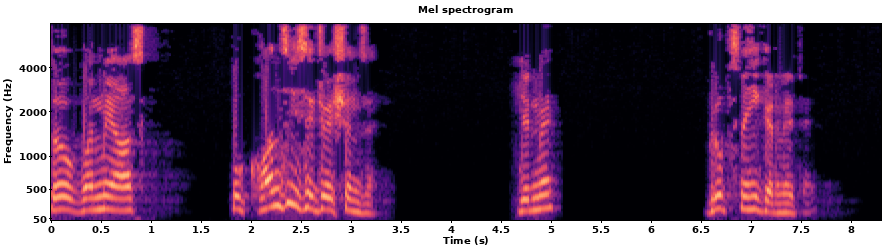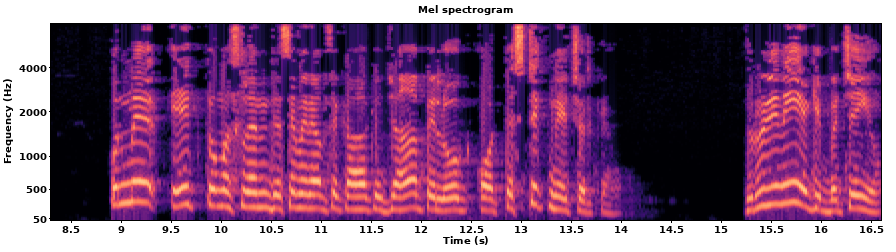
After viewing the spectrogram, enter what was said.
تو ون میں آسک وہ کون سی سچویشن ہیں جن میں گروپس نہیں کرنے چاہیے؟ ان میں ایک تو مثلا جیسے میں نے آپ سے کہا کہ جہاں پہ لوگ آٹسٹک نیچر کے ہوں، ضروری نہیں ہے کہ بچے ہی ہوں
